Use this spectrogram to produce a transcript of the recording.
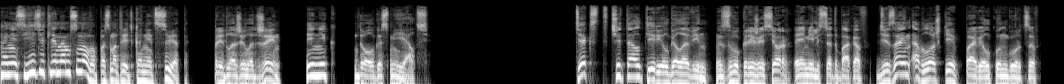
«А не съездить ли нам снова посмотреть конец света?» Предложила Джейн, и Ник долго смеялся. Текст читал Кирилл Головин, звукорежиссер Эмиль Сетбаков, дизайн обложки Павел Кунгурцев.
